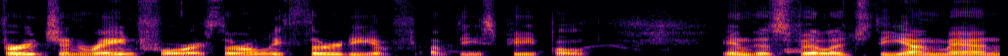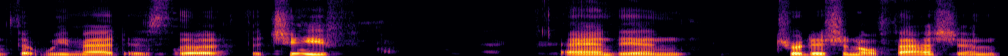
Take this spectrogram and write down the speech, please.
virgin rainforest. There are only 30 of, of these people in this village. The young man that we met is the, the chief. And in traditional fashion,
